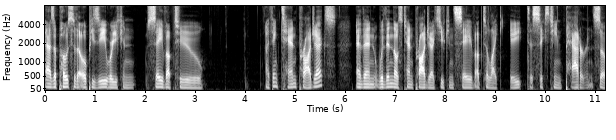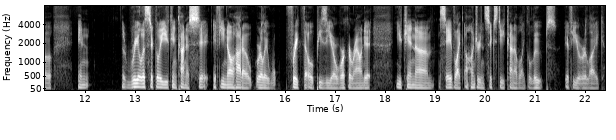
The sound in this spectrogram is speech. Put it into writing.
as opposed to the OPZ, where you can save up to, I think, 10 projects. And then within those 10 projects, you can save up to like 8 to 16 patterns. So, in realistically, you can kind of sit, if you know how to really freak the OPZ or work around it, you can um, save like 160 kind of like loops if you were like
